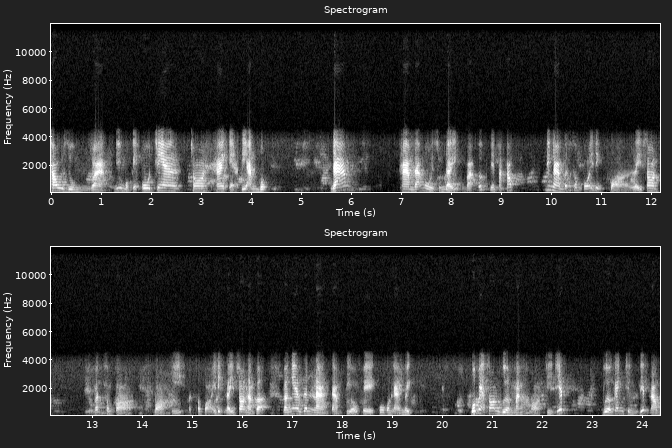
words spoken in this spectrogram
thau dùng dòa như một cái ô che cho hai kẻ đi ăn bụng. Đã, hàm đã ngồi xuống đấy và ức đến phát khóc. Nhưng hàm vẫn không có ý định bỏ lấy son. Vẫn không có bỏ ý, vẫn không bỏ ý định lấy son làm vợ. Và nghe dân làng đàm tiếu về cô con gái mình. Bố mẹ son vừa mắng mỏ chỉ chiết, vừa canh chừng giết nóng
